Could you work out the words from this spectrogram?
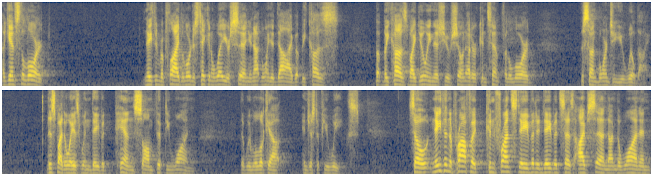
against the Lord. Nathan replied, The Lord has taken away your sin. You're not going to die, but because but because by doing this you have shown utter contempt for the Lord, the son born to you will die. This, by the way, is when David pens Psalm 51 that we will look at in just a few weeks. So Nathan the prophet confronts David, and David says, I've sinned, I'm the one. And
